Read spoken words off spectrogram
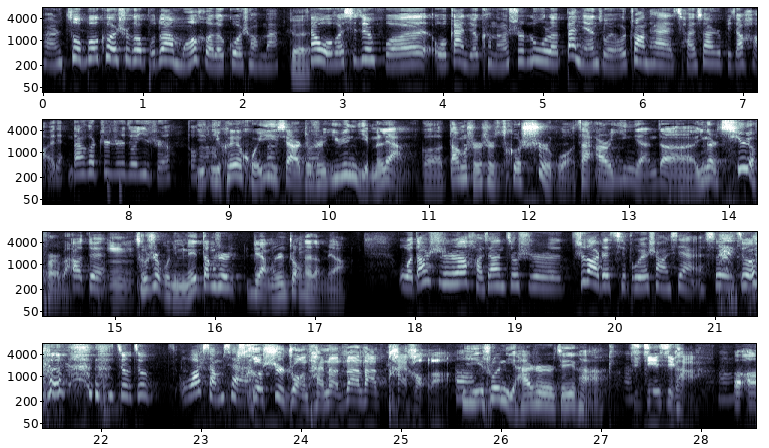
反正做播客是个不断磨合的过程吧。对像我和细菌佛，我感觉可能是录了半年左右，状态才算是比较好一点。但是和芝芝就一直都好你你可以回忆一下，就是因为你们两个当时是测试过，在二一年的应该是七月份吧？哦，对嗯，测试过，你们那当时两个人状态怎么样？我当时好像就是知道这期不会上线，所以就 就就我想不起来了。测试状态那那那太好了。哦你说你还是杰西卡？杰杰西卡，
